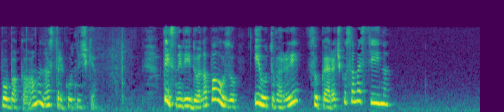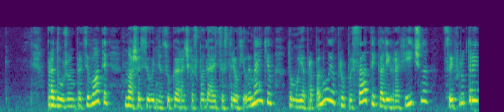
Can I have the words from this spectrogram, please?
по бокам у нас трикутнички. Тисни відео на паузу і утвори цукерочку самостійно. Продовжуємо працювати. Наша сьогодні цукерочка складається з трьох елементів, тому я пропоную прописати каліграфічно цифру 3.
